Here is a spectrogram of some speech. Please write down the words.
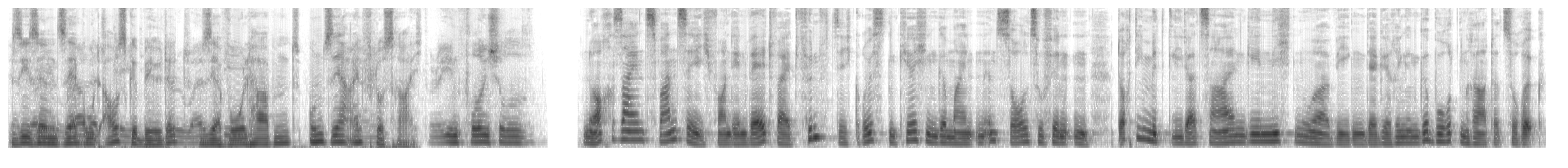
Sie sind sehr gut ausgebildet, sehr wohlhabend und sehr einflussreich. Noch seien 20 von den weltweit 50 größten Kirchengemeinden in Seoul zu finden. Doch die Mitgliederzahlen gehen nicht nur wegen der geringen Geburtenrate zurück.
